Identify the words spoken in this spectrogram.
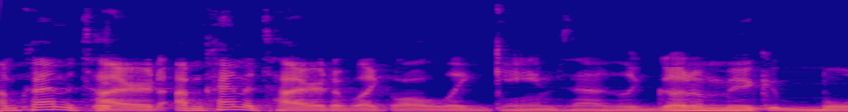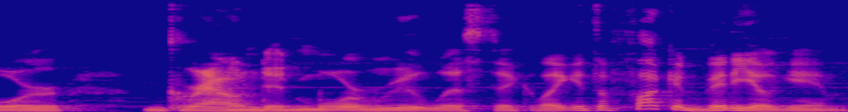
I'm kind of tired. I'm kind of tired of like all like games now. It's like gotta make it more grounded, more realistic. Like it's a fucking video game.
